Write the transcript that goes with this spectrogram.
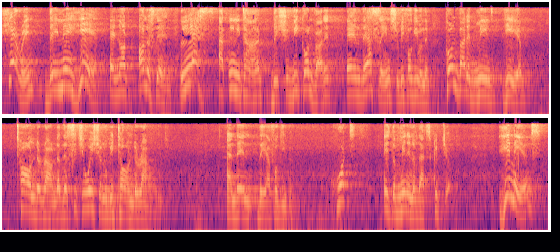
hearing they may hear and not understand, lest at any time they should be converted and their sins should be forgiven them. Converted means here turned around, that the situation will be turned around. And then they are forgiven. What is the meaning of that scripture? He means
